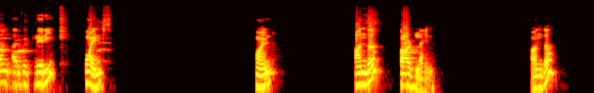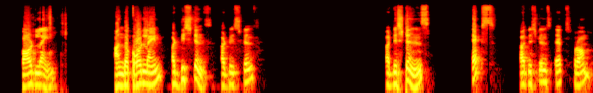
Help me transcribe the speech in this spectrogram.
some arbitrary points point on the chord line on the chord line on the chord line a distance a distance a distance x a distance x from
